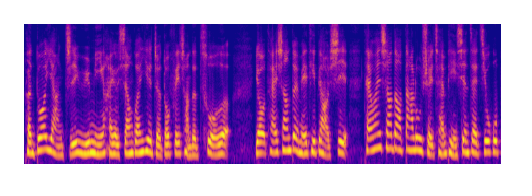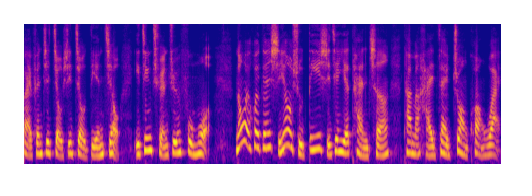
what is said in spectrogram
很多养殖渔民还有相关业者都非常的错愕。有台商对媒体表示，台湾销到大陆水产品现在几乎百分之九十九点九已经全军覆没。农委会跟食药署第一时间也坦承，他们还在状况外，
